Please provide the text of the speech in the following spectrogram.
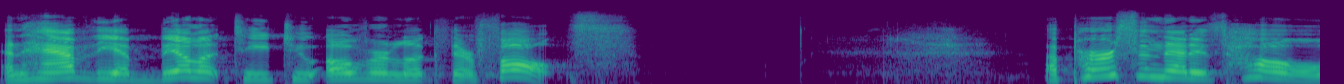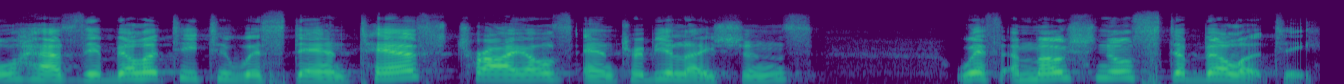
and have the ability to overlook their faults. A person that is whole has the ability to withstand tests, trials, and tribulations with emotional stability.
